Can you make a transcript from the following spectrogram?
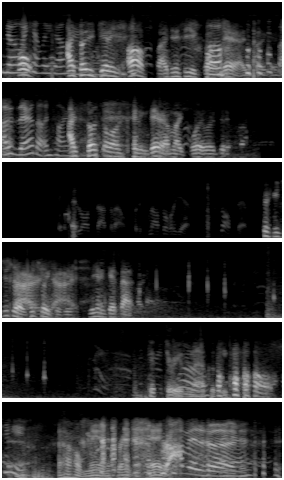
no, Oh, I can't lay down. I there saw you getting up, but I didn't see you going Oh, there. I, you I was there the entire time. I time. saw someone getting there. I'm like, what, wait, wait. We lost that round, but it's not over yet. Stop them. Cookie, just wait, just wait, Cookie. You're gonna get that. Victory is now, Whoa. Cookie. Oh, Jeez. Oh man, it's right in the head. Robin Hood.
